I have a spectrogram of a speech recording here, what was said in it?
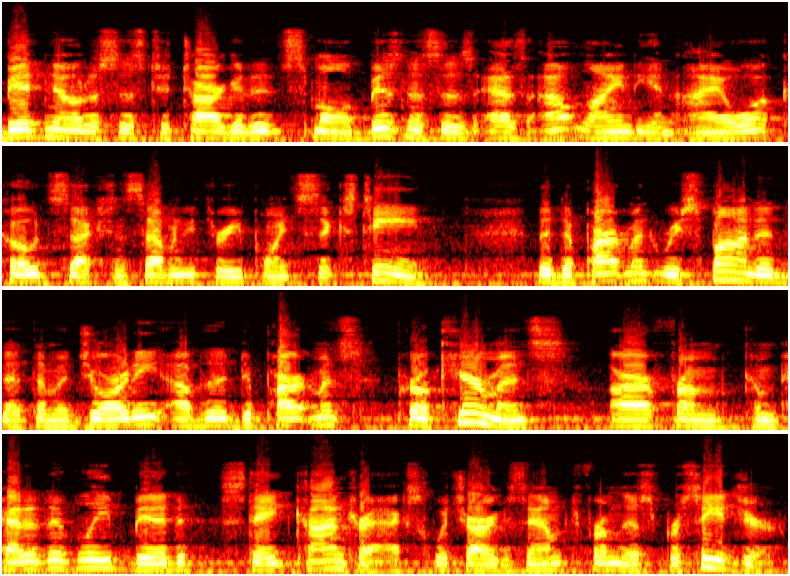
bid notices to targeted small businesses as outlined in Iowa Code Section 73.16. The department responded that the majority of the department's procurements are from competitively bid state contracts, which are exempt from this procedure.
